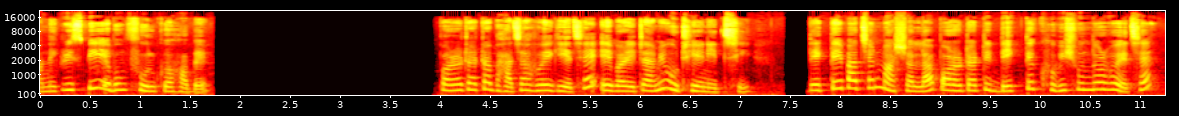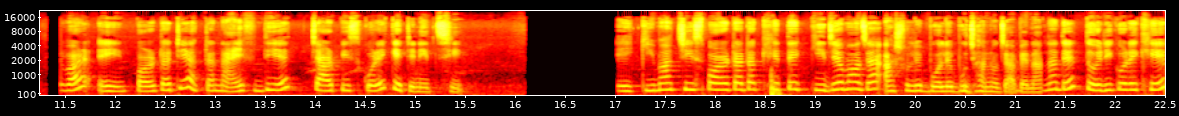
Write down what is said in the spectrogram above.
অনেক ক্রিস্পি এবং ফুলকো হবে। পরোটাটা ভাজা হয়ে গিয়েছে, এবার এটা আমি উঠিয়ে নিচ্ছি। দেখতেই পাচ্ছেন মার্শাল্লাহ পরোটাটি দেখতে খুবই সুন্দর হয়েছে। এবার এই পরোটাটি একটা নাইফ দিয়ে চার পিস করে কেটে নিচ্ছি। এই কিমা চিজ পরোটাটা খেতে কি যে মজা, আসলে বলে বোঝানো যাবে না। আপনাদের তৈরি করে খেয়ে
